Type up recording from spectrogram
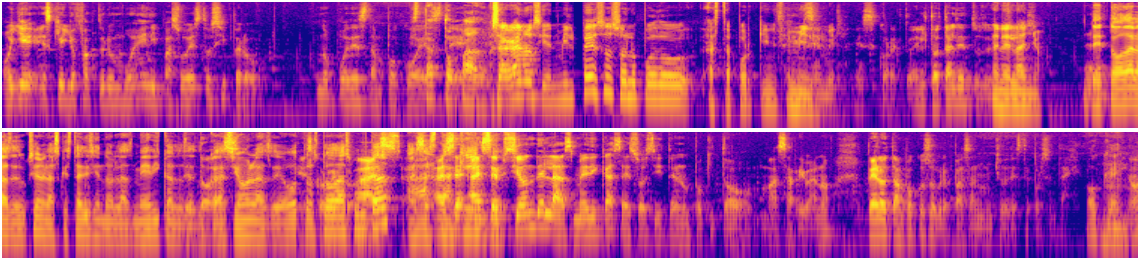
Oye, es que yo facturé un buen y pasó esto, sí, pero no puedes tampoco... Estás este, topado. O sea, gano 100 mil pesos, solo puedo hasta por 15 15 mil mil, es correcto. El total de tus... en el año. De todas las deducciones, las que está diciendo, las médicas, las de, De todas. educación, las de otros, todas juntas, a, hasta a- a 15. excepción de las médicas, eso sí, tienen un poquito más arriba, ¿no? Pero tampoco sobrepasan mucho de este porcentaje. Ok. ¿no?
